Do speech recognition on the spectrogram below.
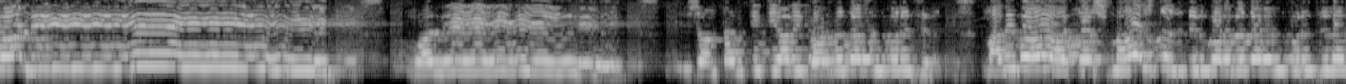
মালিক মালিক সন্তানকে কি আমি গর্ভে ধারণ করেছিলাম। আমি বা দশ মাস, দশ দিন গর্ভে ধারণ করেছিলাম।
